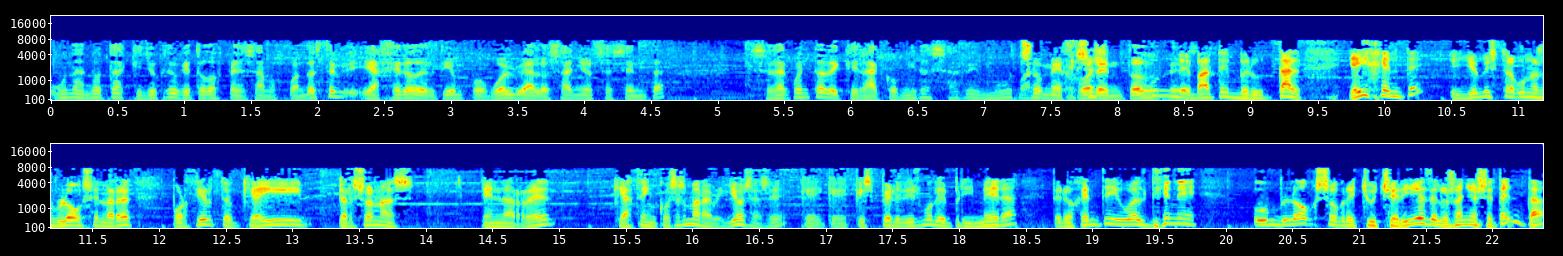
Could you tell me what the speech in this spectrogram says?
una nota que yo creo que todos pensamos. Cuando este viajero del tiempo vuelve a los años 60, se da cuenta de que la comida sabe mucho Bueno, mejor eso es entonces. un debate brutal. Y hay gente, y yo he visto algunos blogs en la red, por cierto, que hay personas en la red que hacen cosas maravillosas, ¿eh? que, que- que es periodismo de primera, pero gente igual tiene un blog sobre chucherías de los años 70.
